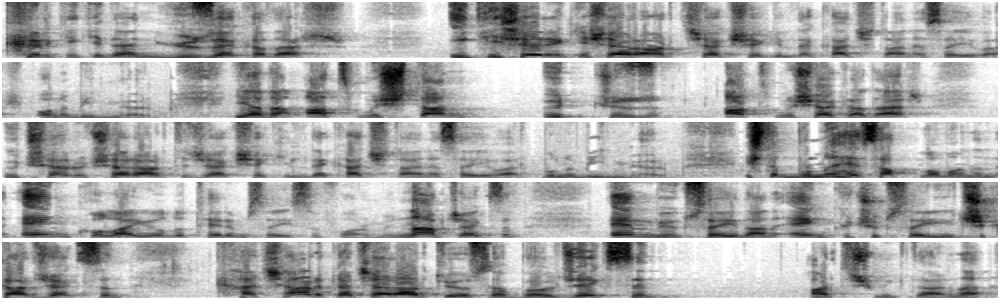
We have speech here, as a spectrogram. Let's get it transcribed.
42'den 100'e kadar ikişer ikişer artacak şekilde kaç tane sayı var? Onu bilmiyorum. Ya da 60'tan 360'a kadar üçer üçer artacak şekilde kaç tane sayı var? Bunu bilmiyorum. İşte bunu hesaplamanın en kolay yolu terim sayısı formülü. Ne yapacaksın? En büyük sayıdan en küçük sayıyı çıkaracaksın. Kaçar kaçar artıyorsa böleceksin artış miktarına.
